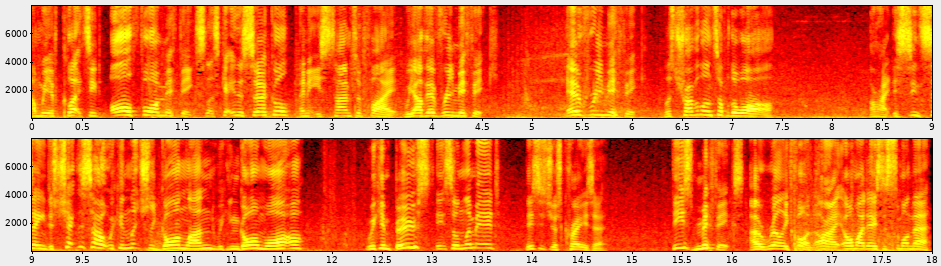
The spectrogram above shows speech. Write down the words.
And we have collected all four mythics. Let's get in the circle. And it is time to fight. We have every mythic. Every mythic. Let's travel on top of the water. All right, this is insane. Just check this out. We can literally go on land. We can go on water. We can boost. It's unlimited. This is just crazy. These mythics are really fun. All right, oh my days, there's someone there.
